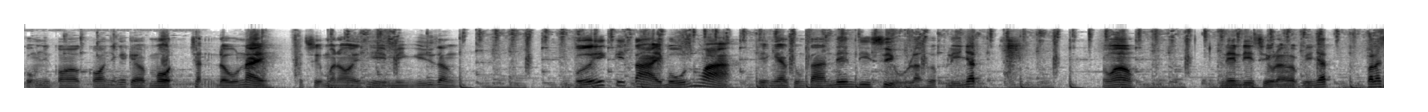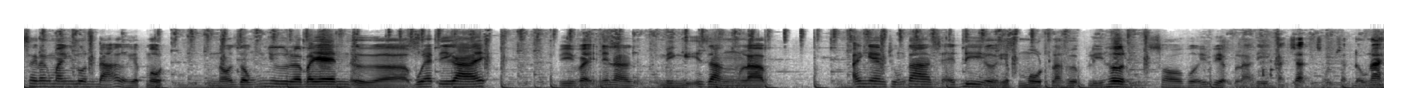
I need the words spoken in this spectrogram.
Cũng như có có những cái kèo hiệp một. Trận đấu này thật sự mà nói thì mình nghĩ rằng với cái tài 4 hòa thì anh em chúng ta nên đi xỉu là hợp lý nhất. Đúng không? Nên đi xỉu là hợp lý nhất. Paris Saint-Germain luôn đá ở hiệp 1 nó giống như là Bayern ở ờ, Bundesliga ấy. Vì vậy nên là mình nghĩ rằng là anh em chúng ta sẽ đi ở hiệp 1 là hợp lý hơn so với việc là đi cả trận trong trận đấu này.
